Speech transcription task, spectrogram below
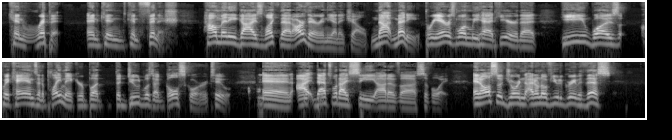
can rip it and can can finish. How many guys like that are there in the NHL? Not many. Briere's one we had here that he was quick hands and a playmaker, but the dude was a goal scorer too. And I that's what I see out of uh, Savoie. And also Jordan, I don't know if you'd agree with this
